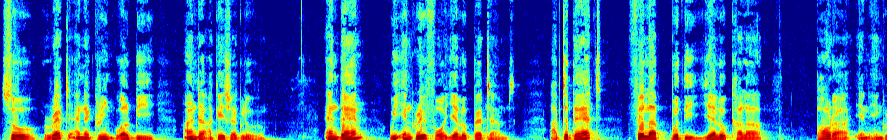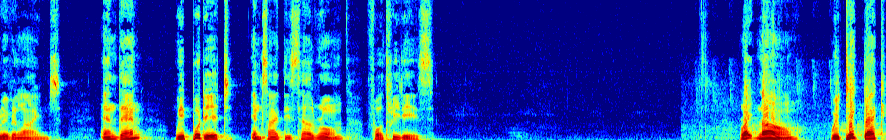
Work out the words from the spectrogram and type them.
So red and a green will be under acacia glue. And then we engrave for yellow patterns. After that, fill up with the yellow color powder in engraving lines. And then we put it inside the cell room for three days. Right now, we take back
